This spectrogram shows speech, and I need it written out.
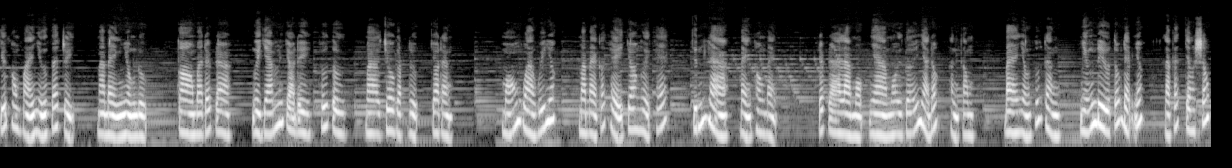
chứ không phải những giá trị mà bạn nhận được. Còn bà Debra, người dám cho đi thứ tư mà Joe gặp được cho rằng món quà quý nhất mà bạn có thể cho người khác chính là bạn thân bạn. Debra là một nhà môi giới nhà đất thành công. Bà nhận thức rằng những điều tốt đẹp nhất là cách chăm sóc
